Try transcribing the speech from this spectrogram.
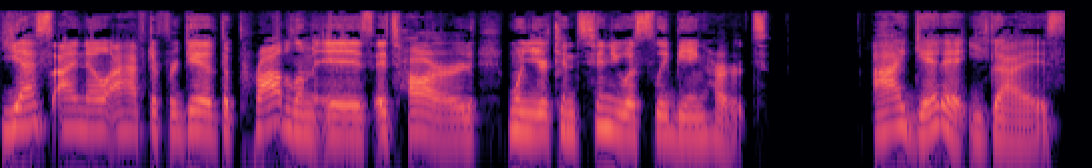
yes, I know I have to forgive. The problem is it's hard when you're continuously being hurt. I get it, you guys.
